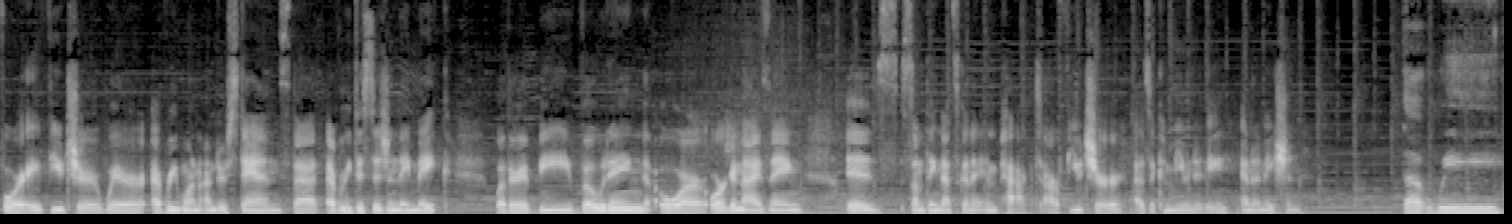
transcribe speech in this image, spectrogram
for a future where everyone understands that every decision they make, whether it be voting or organizing, is something that's going to impact our future as a community and a nation. That we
